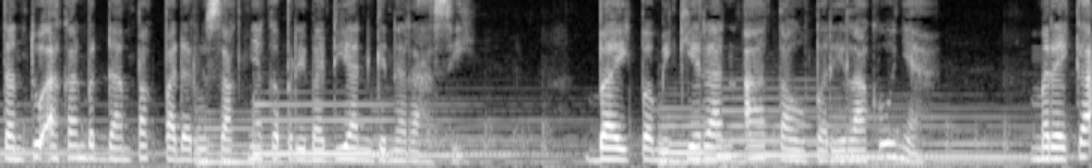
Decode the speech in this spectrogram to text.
tentu akan berdampak pada rusaknya kepribadian generasi, baik pemikiran atau perilakunya. Mereka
